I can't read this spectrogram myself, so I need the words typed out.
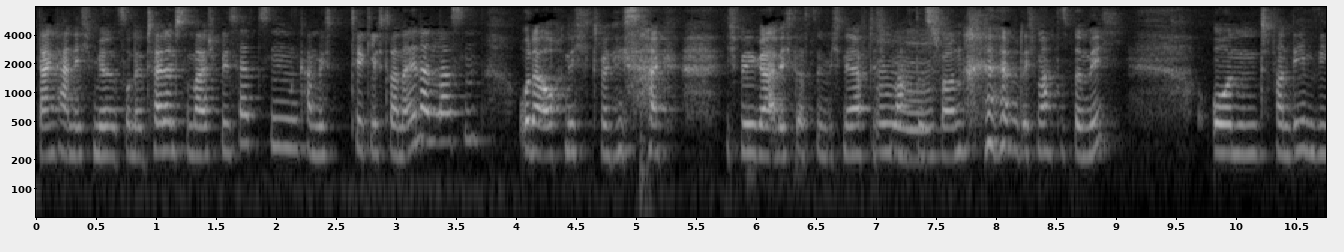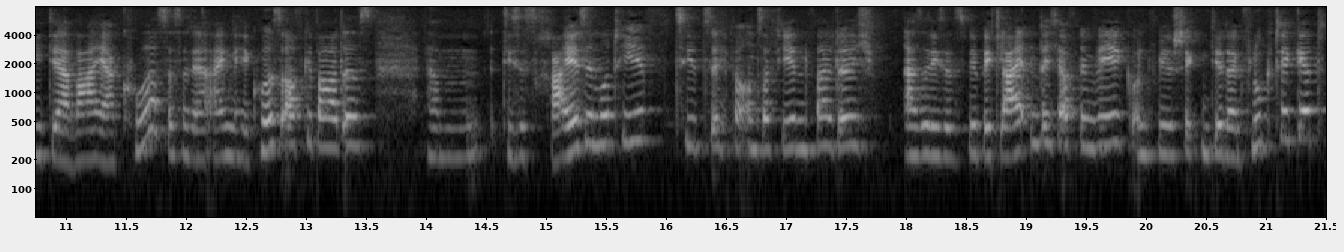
Dann kann ich mir so eine Challenge zum Beispiel setzen, kann mich täglich daran erinnern lassen oder auch nicht, wenn ich sage, ich will gar nicht, dass sie mich nervt, ich mache das schon oder ich mache das für mich. Und von dem, wie der Vaya-Kurs, also der eigentliche Kurs aufgebaut ist, ähm, dieses Reisemotiv zieht sich bei uns auf jeden Fall durch. Also dieses, wir begleiten dich auf dem Weg und wir schicken dir dein Flugticket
